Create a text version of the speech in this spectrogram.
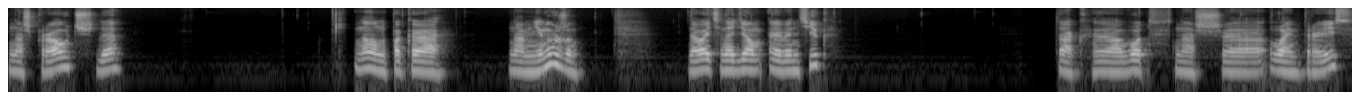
наш крауч, да? Но он пока нам не нужен. Давайте найдем Эвентик. Так, э, вот наш э, line trace.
